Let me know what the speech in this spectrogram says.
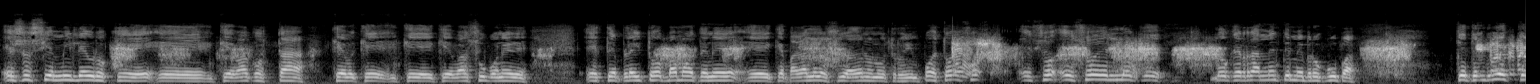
esos 100.000 euros que, eh, que va a costar que, que, que, va a suponer este pleito vamos a tener eh, que pagarle a los ciudadanos nuestros impuestos. Eso eso eso es lo que lo que realmente me preocupa. Que tendría que...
